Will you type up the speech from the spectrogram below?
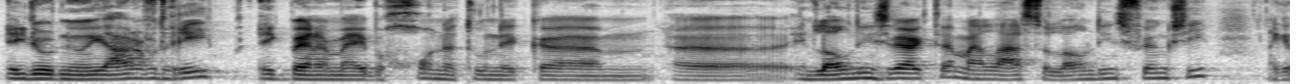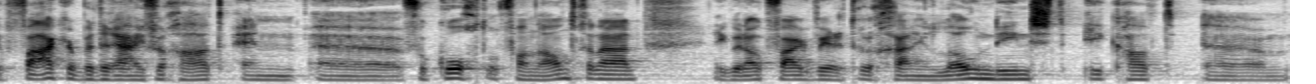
Ik doe het nu een jaar of drie. Ik ben ermee begonnen toen ik uh, in loondienst werkte, mijn laatste loondienstfunctie. Ik heb vaker bedrijven gehad en uh, verkocht of van de hand gedaan. Ik ben ook vaak weer teruggegaan in loondienst. Ik had um,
